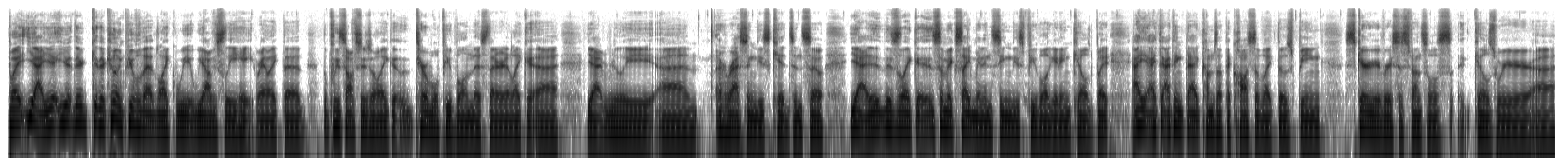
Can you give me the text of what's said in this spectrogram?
but yeah, you, you, they're they're killing people that like we, we obviously hate, right? Like the the police officers are like terrible people in this that are like, uh, yeah, really um, harassing these kids, and so yeah, there's like some excitement in seeing these people getting killed. But I I, th- I think that comes at the cost of like those being scarier versus suspenseful kills where you're uh,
